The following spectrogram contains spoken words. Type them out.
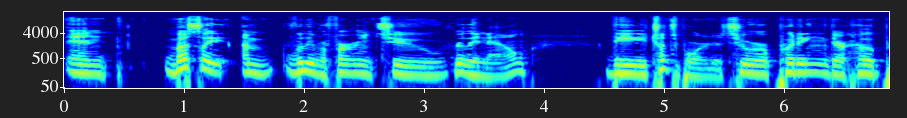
And mostly, I'm really referring to really now the Trump supporters who are putting their hope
